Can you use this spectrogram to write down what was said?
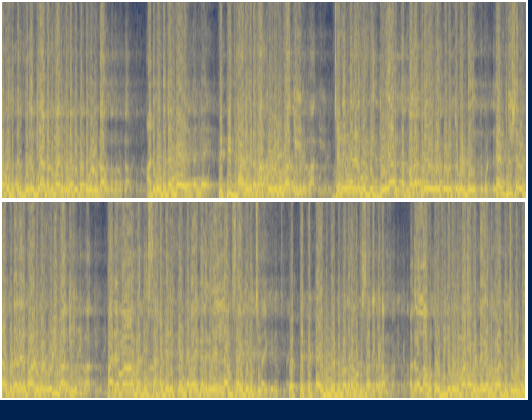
സമൂഹത്തിൽ ദുരവ്യാപകമായിരിക്കുന്ന വിപത്തുകൾ ഉണ്ടാവും. അതുകൊണ്ട് തന്നെ തെറ്റിദ്ധാരകരുടെ വാക്കുകൾ ഒഴിവാക്കി ജനങ്ങളുടെ മുമ്പിൽ ദ്വയാർത്ഥ പദപ്രയോഗങ്ങൾ കൊടുത്തുകൊണ്ട് കൺഫ്യൂഷൻ ഉണ്ടാക്കുന്ന നിലപാടുകൾ ഒഴിവാക്കി പരമാവധി സഹകരിക്കേണ്ട മേഖലകളെല്ലാം സഹകരിച്ചു ഒറ്റക്കെട്ടായി മുന്നോട്ട് പോകാൻ നമുക്ക് സാധിക്കണം. അതിൽ അള്ളാഹു തോഫിക്ക് നൽകുമാറാവട്ടെ എന്ന് പ്രാർത്ഥിച്ചുകൊണ്ട്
